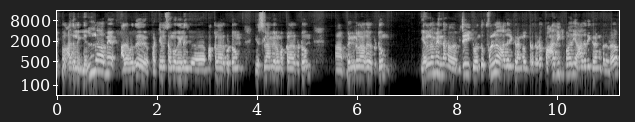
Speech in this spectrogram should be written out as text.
இப்ப அதுல எல்லாமே அதாவது பட்டியல் சமூக இளைஞ மக்களா இருக்கட்டும் இஸ்லாமியர் மக்களா இருக்கட்டும் பெண்களாக இருக்கட்டும் எல்லாமே இந்த விஜய்க்கு வந்து ஃபுல்லா ஆதரிக்கிறாங்கன்றத விட பாதிக்கு பாதி ஆதரிக்கிறாங்கன்றத விட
